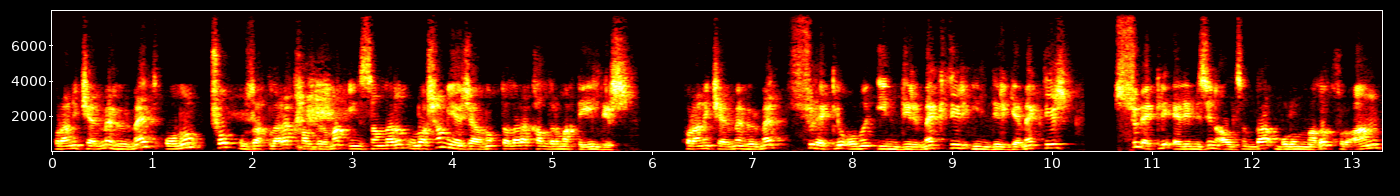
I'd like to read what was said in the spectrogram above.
Kur'an-ı Kerim'e hürmet onu çok uzaklara kaldırmak, insanların ulaşamayacağı noktalara kaldırmak değildir. Kur'an-ı Kerim'e hürmet sürekli onu indirmektir, indirgemektir. Sürekli elimizin altında bulunmalı Kur'an.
